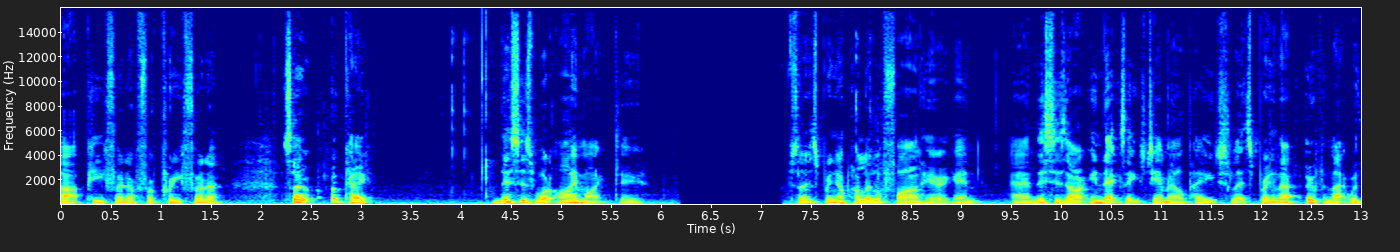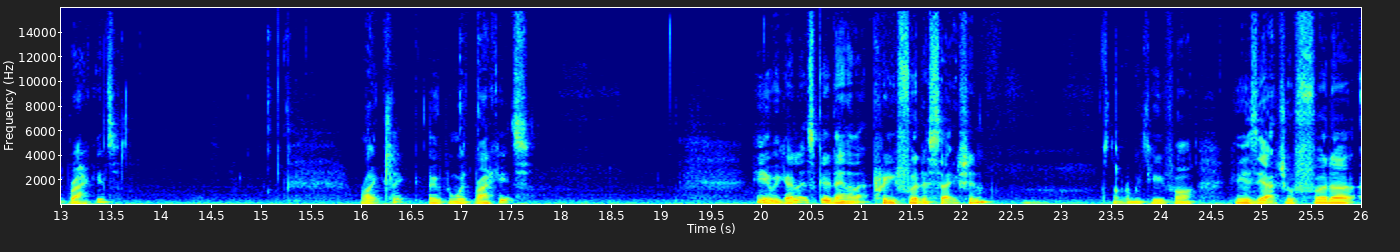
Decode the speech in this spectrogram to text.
Ah, p-footer for pre-footer. So, okay, this is what I might do. So let's bring up our little file here again and this is our index.html page. So let's bring that open that with brackets. Right click open with brackets. Here we go. Let's go down to that pre-footer section. It's not going to be too far. Here's the actual footer.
